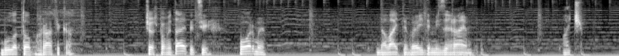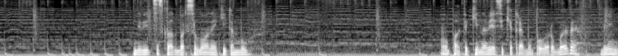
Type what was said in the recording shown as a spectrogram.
була топ-графіка. Що ж, пам'ятаєте ці форми? Давайте вийдемо і зіграємо. Матч. Дивіться склад Барселони, який там був. Опа, такі навісики треба було робити. Блін.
